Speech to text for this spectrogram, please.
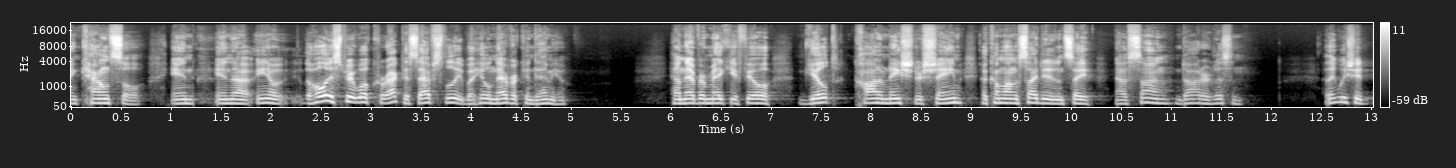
and counsel. And, and uh, you know, the Holy Spirit will correct us, absolutely, but He'll never condemn you. He'll never make you feel guilt, condemnation, or shame. He'll come alongside you and say, Now, son, daughter, listen. I think we should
